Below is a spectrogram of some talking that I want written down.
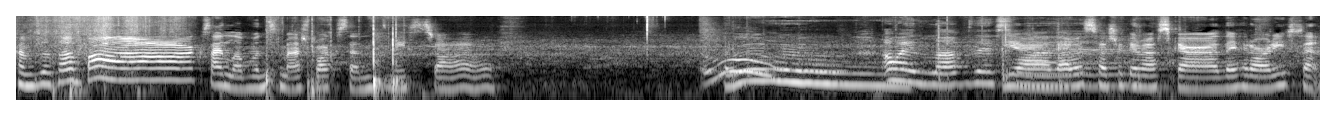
Comes with a box. I love when Smashbox sends me stuff. Ooh. Oh, I love this Yeah, one. that was such a good mascara. They had already sent.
